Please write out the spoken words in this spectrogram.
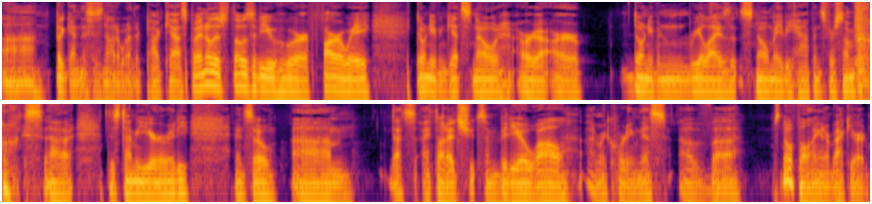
uh, but again, this is not a weather podcast. But I know there's those of you who are far away, don't even get snow, or are don't even realize that snow maybe happens for some folks uh, this time of year already. And so um, that's I thought I'd shoot some video while I'm recording this of uh, snow falling in our backyard.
